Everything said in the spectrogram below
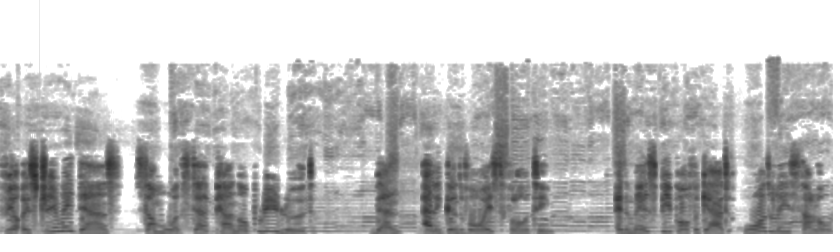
Feel extremely dense, somewhat sad piano prelude, then elegant voice floating. It makes people forget worldly sorrow.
